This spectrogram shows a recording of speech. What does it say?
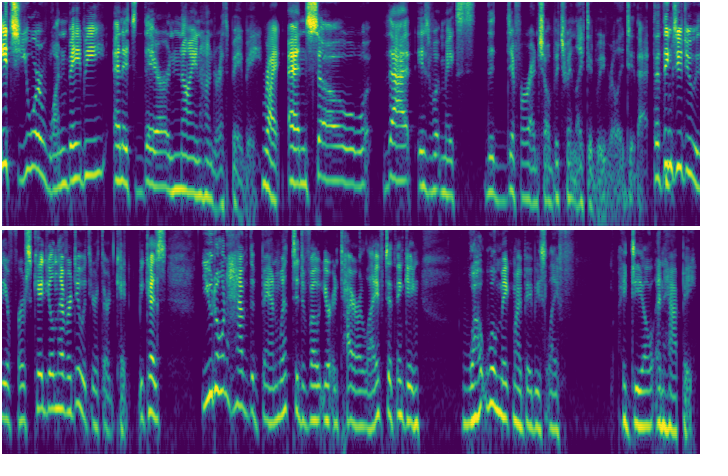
It's your one baby and it's their 900th baby. Right. And so that is what makes the differential between like, did we really do that? The things you do with your first kid, you'll never do with your third kid because you don't have the bandwidth to devote your entire life to thinking, what will make my baby's life ideal and happy?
